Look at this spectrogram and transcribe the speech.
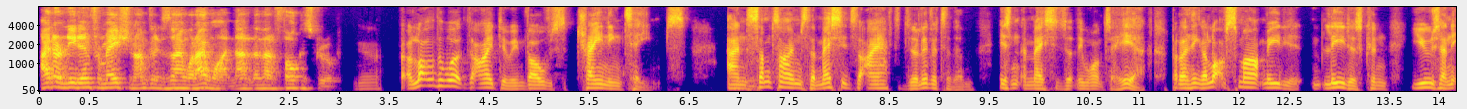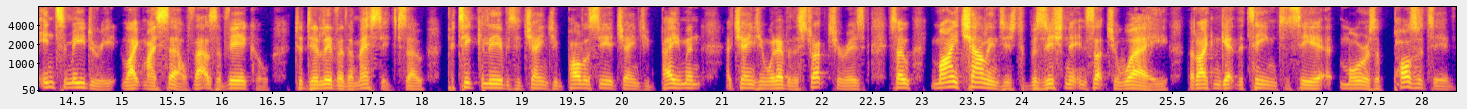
I don't need information. I'm going to design what I want, not, not a focus group. Yeah. A lot of the work that I do involves training teams. And sometimes the message that I have to deliver to them isn't a message that they want to hear. But I think a lot of smart media leaders can use an intermediary like myself, that as a vehicle to deliver the message. So, particularly if it's a change in policy, a change in payment, a change in whatever the structure is. So, my challenge is to position it in such a way that I can get the team to see it more as a positive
